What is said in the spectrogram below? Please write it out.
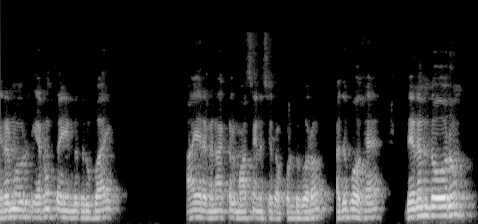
இரநூறு இரநூத்தி ஐம்பது ரூபாய் ஆயிரம் வினாக்கள் மாசம் என்ன செய்யறோம் கொண்டு போறோம். அதுபோக தினந்தோறும்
